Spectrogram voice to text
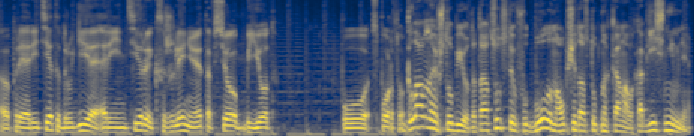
э, приоритеты, другие ориентиры, и, к сожалению, это все бьет по спорту. Главное, что бьет, это отсутствие футбола на общедоступных каналах. Объясни мне.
